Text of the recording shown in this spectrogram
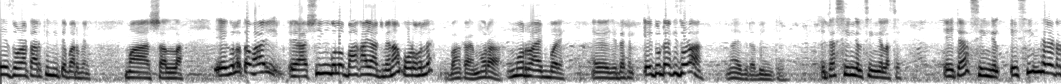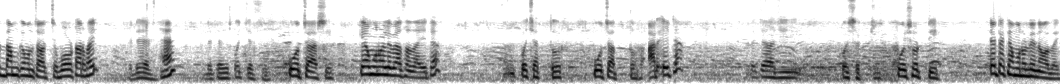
এই জোড়াটা আর কি নিতে পারবেন। মাশাল্লাহ এগুলো তো ভাই শিংগুলো বাঁকায় আসবে না বড় হলে? বাঁকায় মোরা মোরা একবারে। এই যে দেখেন এই দুটো কি জোড়া? না এই দুটা বিনটে। এটা সিঙ্গেল সিঙ্গেল আছে। এটা সিঙ্গেল এই সিঙ্গেল এটার দাম কেমন চাচ্ছে বড়টার ভাই? এটা? হ্যাঁ? এটা চাই পঁচাশি। পঁচাশি। কেমন হলে বেচা যায় এটা? পঁচাত্তর। পঁচাত্তর। আর এটা? এটা পঁয়ষট্টি। পঁয়ষট্টি। এটা কেমন হলে নেওয়া যায়?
